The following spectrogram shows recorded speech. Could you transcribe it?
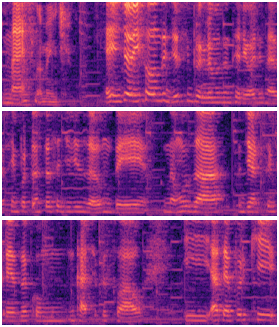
né? Exatamente. A gente já vem falando disso em programas anteriores, né? Essa importância dessa divisão de não usar o dinheiro da tua empresa como um caixa pessoal. E até porque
